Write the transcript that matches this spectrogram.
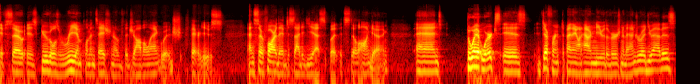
if so, is Google's re-implementation of the Java language fair use? And so far, they've decided yes, but it's still ongoing. And the way it works is different depending on how new the version of Android you have is.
